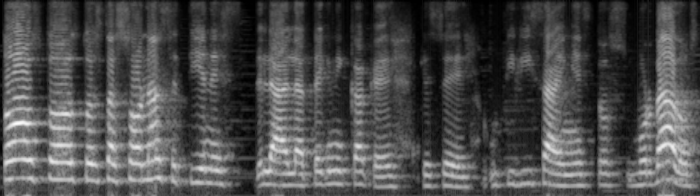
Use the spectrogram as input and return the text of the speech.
todos, todos, todas estas zonas se tiene la, técnica que, que, se utiliza en estos bordados.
